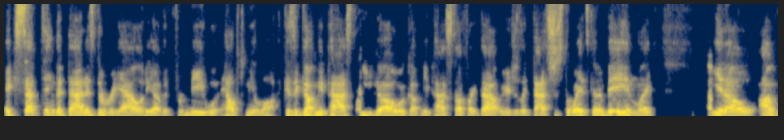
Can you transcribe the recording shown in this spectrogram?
accepting that that is the reality of it for me what helped me a lot because it got me past ego, it got me past stuff like that where you're just like, that's just the way it's gonna be. And like, you know, I've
